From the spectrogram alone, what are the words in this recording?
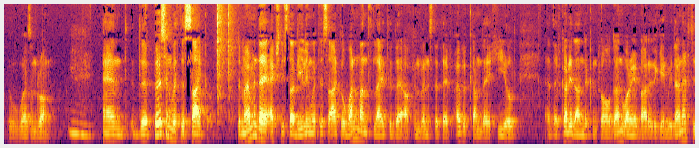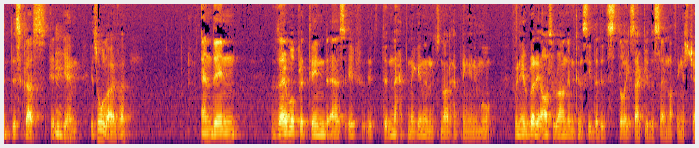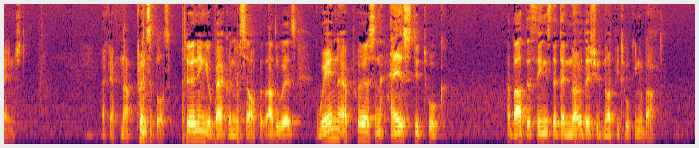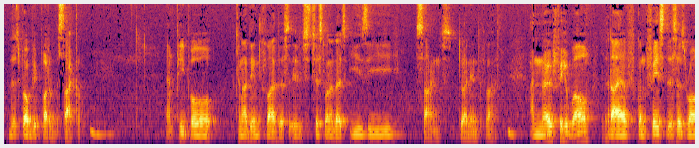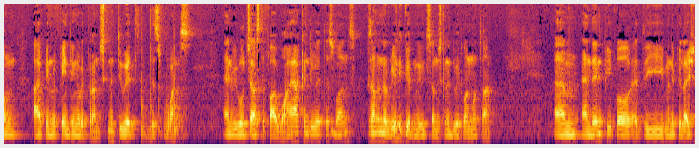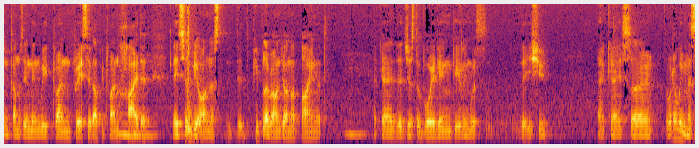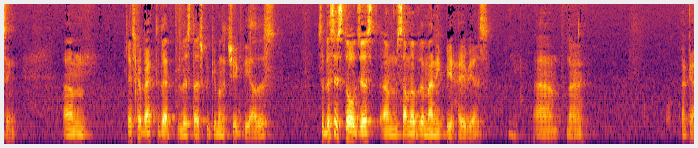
wasn't wrong. Mm. And the person with the cycle, the moment they actually start dealing with the cycle, one month later they are convinced that they've overcome, they're healed, uh, they've got it under control. Don't worry about it again. We don't have to discuss it Mm. again. It's all over. And then they will pretend as if it didn't happen again and it's not happening anymore. When everybody else around them can see that it's still exactly the same, nothing has changed. Okay, now, principles. Turning your back on yourself. With other words, when a person has to talk about the things that they know they should not be talking about. This is probably part of the cycle. Mm. And people can identify this. It's just one of those easy signs to identify. Mm. I know very well that I have confessed this as wrong. I've been repenting of it, but I'm just going to do it this once. And we will justify why I can do it this mm. once. Because I'm in a really good mood, so I'm just going to do it one more time. Um, and then people, uh, the manipulation comes in, and we try and dress it up, we try and mm. hide it. Let's just be honest. The, the people around you are not buying it. Mm. Okay, they're just avoiding dealing with the issue. Okay, so what are we missing? Um, let's go back to that list. I just quickly want to check the others. So this is still just um, some of the manic behaviors. Um, no. Okay.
